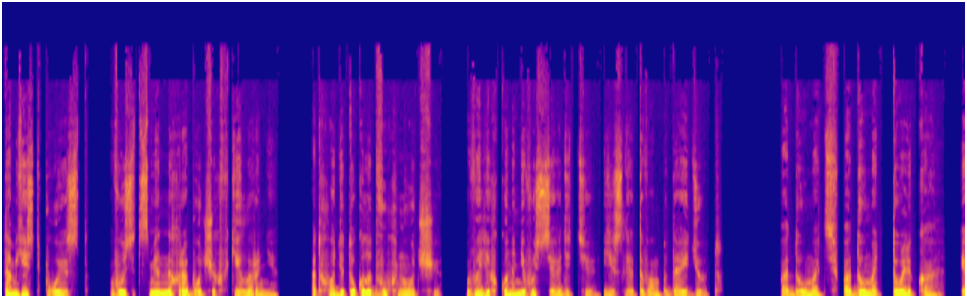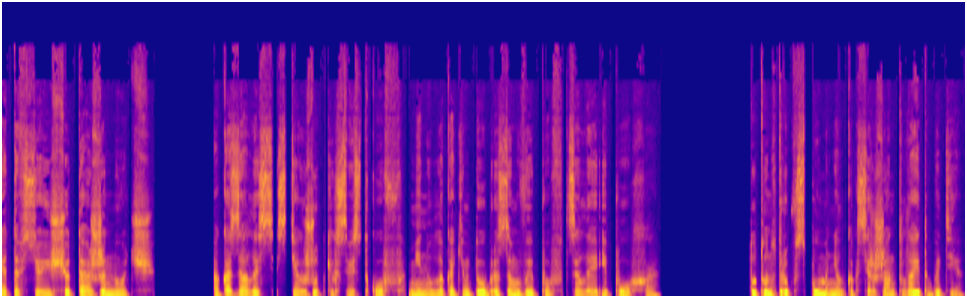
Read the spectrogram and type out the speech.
Там есть поезд. Возит сменных рабочих в Киллорне. Отходит около двух ночи. Вы легко на него сядете, если это вам подойдет. Подумать, подумать только. Это все еще та же ночь. Оказалось, с тех жутких свистков минула каким-то образом выпав целая эпоха. Тут он вдруг вспомнил, как сержант Лайтбоди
